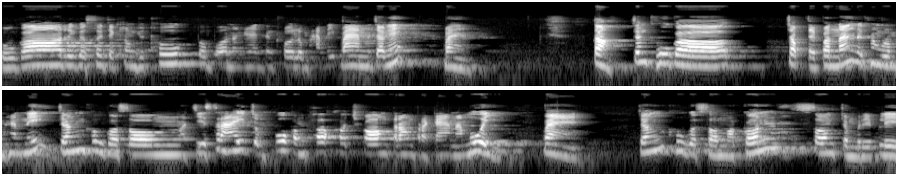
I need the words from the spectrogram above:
Google ឬក៏ search ទៅក្នុង YouTube បងប្អូននឹងអាចទាំងធ្វើលំហាត់នេះបានអញ្ចឹងណាបាទ តោះអញ្ចឹងគ្រូក៏ចប់តែប៉ុណ្ណឹងនៅក្នុងលំហាត់នេះអញ្ចឹងគ្រូក៏សូមអធិស្ឋានចំពោះកំហុសខុសឆ្គងត្រង់ប្រការណាមួយបាទអញ្ចឹងគ្រូក៏សូមអរគុណសូមជម្រាបលា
